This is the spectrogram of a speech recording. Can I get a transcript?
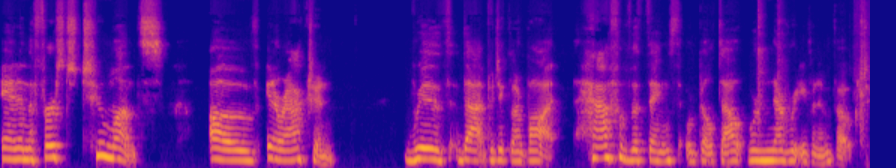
And in the first two months of interaction with that particular bot, half of the things that were built out were never even invoked.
